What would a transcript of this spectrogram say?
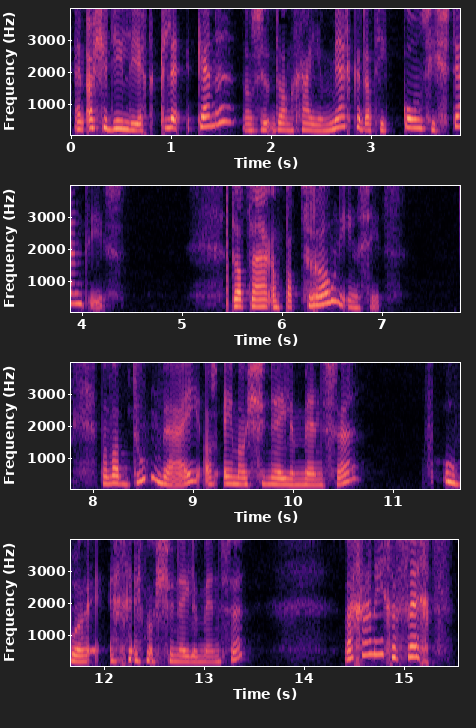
En als je die leert kennen, dan, dan ga je merken dat die consistent is. Dat daar een patroon in zit. Maar wat doen wij als emotionele mensen, of uber-emotionele mensen? Wij gaan in gevecht.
